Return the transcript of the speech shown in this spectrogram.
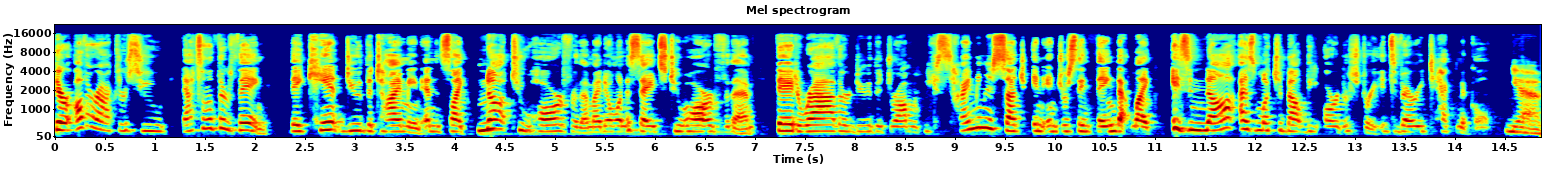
There are other actors who that's not their thing they can't do the timing and it's like not too hard for them. I don't want to say it's too hard for them they'd rather do the drama because timing is such an interesting thing that like is not as much about the artistry it's very technical. Yeah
